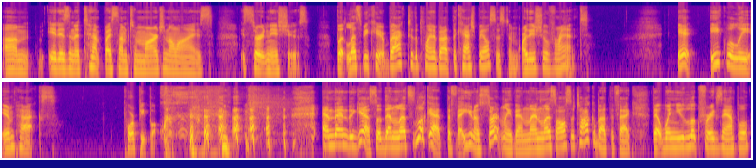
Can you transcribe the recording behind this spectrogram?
Um, it is an attempt by some to marginalize certain issues. But let's be clear. Back to the point about the cash bail system or the issue of rent. It equally impacts poor people. And then, yeah, so then let's look at the fact, you know, certainly then, then let's also talk about the fact that when you look, for example,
